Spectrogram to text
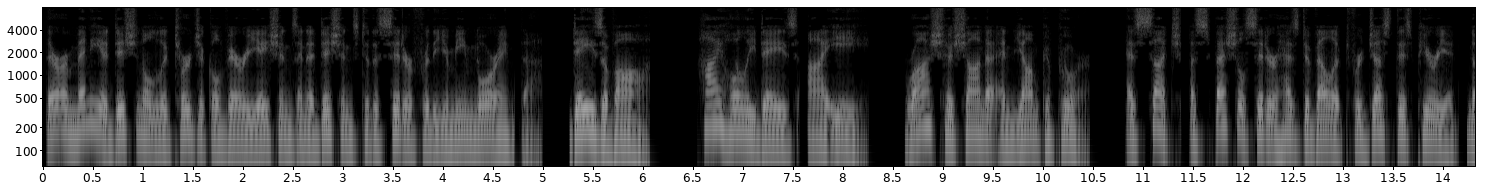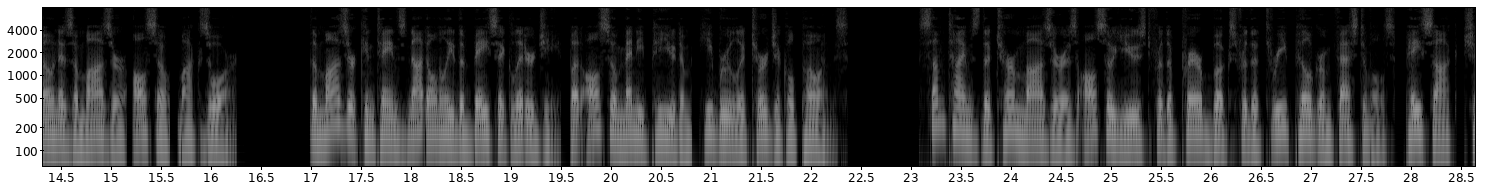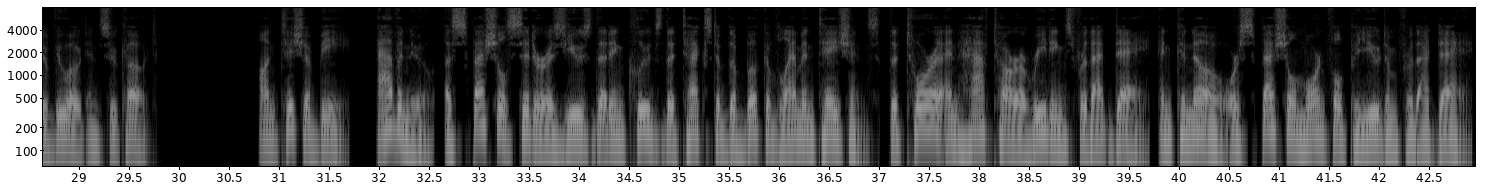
There are many additional liturgical variations and additions to the Siddur for the Yamim Noraim the days of awe, high holy days, i.e. Rosh Hashanah and Yom Kippur. As such, a special Siddur has developed for just this period, known as a Mahzor also, Machzor. The Mahzor contains not only the basic liturgy, but also many piyutim, Hebrew liturgical poems. Sometimes the term Mahzor is also used for the prayer books for the three pilgrim festivals, Pesach, Shavuot and Sukkot. On Tisha B. Avenue, a special siddur is used that includes the text of the Book of Lamentations, the Torah and Haftarah readings for that day, and Kano or special mournful piyutim for that day.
